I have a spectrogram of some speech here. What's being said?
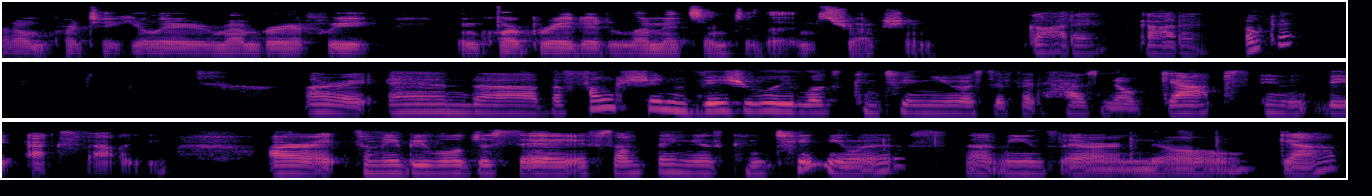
I don't particularly remember if we incorporated limits into the instruction. Got it. Got it. Okay. All right, and uh, the function visually looks continuous if it has no gaps in the x value. All right, so maybe we'll just say if something is continuous, that means there are no gaps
